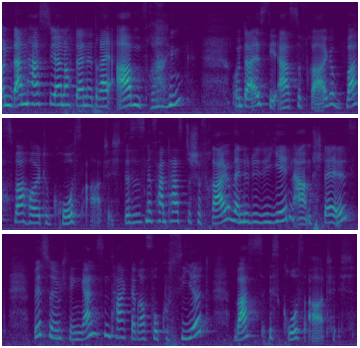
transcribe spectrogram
Und dann hast du ja noch deine drei Abendfragen. Und da ist die erste Frage, was war heute großartig? Das ist eine fantastische Frage. Wenn du dir die jeden Abend stellst, bist du nämlich den ganzen Tag darauf fokussiert, was ist großartig.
